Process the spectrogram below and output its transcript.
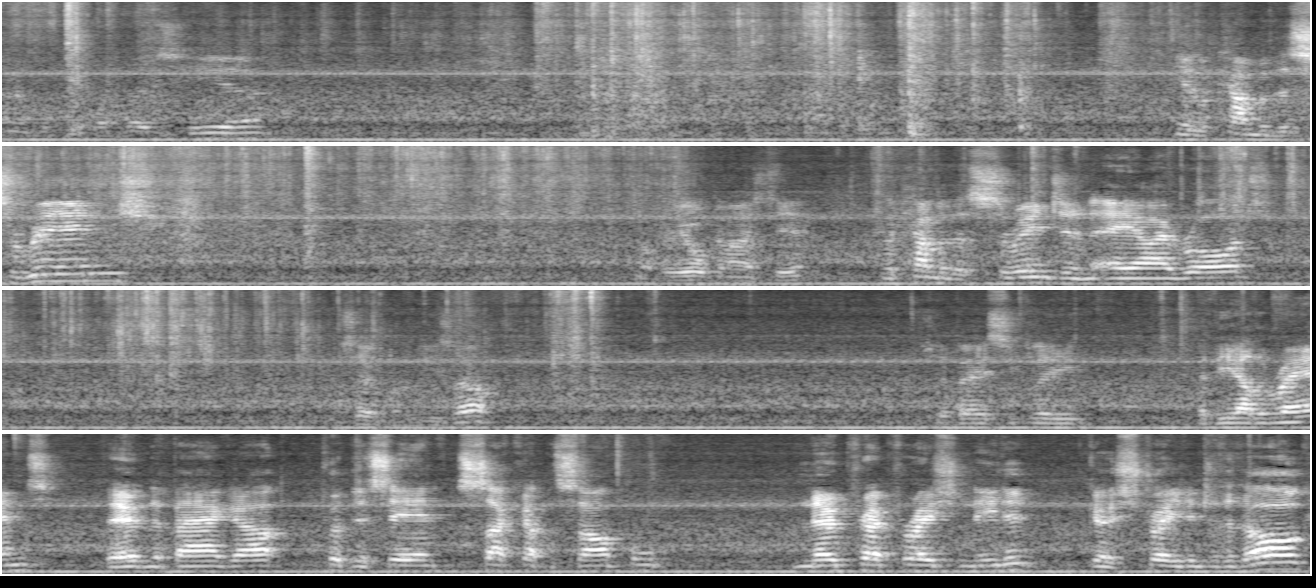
And we'll get one of those here. It'll come with a syringe. Not very organised here. It'll come with a syringe and an AI rod. Let's open one of these up. So basically, at the other end, they open the bag up, put this in, suck up the sample. No preparation needed. Go straight into the dog.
